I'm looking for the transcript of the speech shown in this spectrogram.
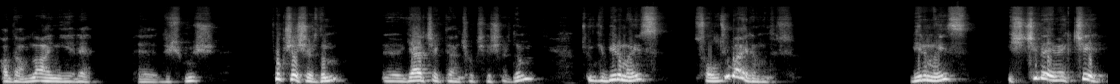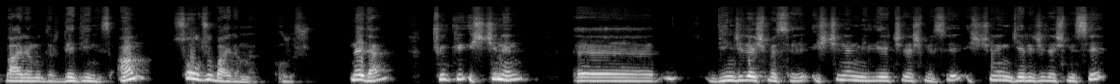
adamla aynı yere e, düşmüş. Çok şaşırdım. E, gerçekten çok şaşırdım. Çünkü 1 Mayıs solcu bayramıdır. 1 Mayıs işçi ve emekçi bayramıdır dediğiniz an solcu bayramı olur. Neden? Çünkü işçinin e, dincileşmesi, işçinin milliyetçileşmesi, işçinin gericileşmesi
